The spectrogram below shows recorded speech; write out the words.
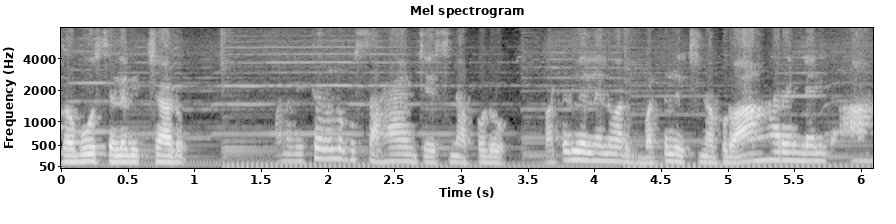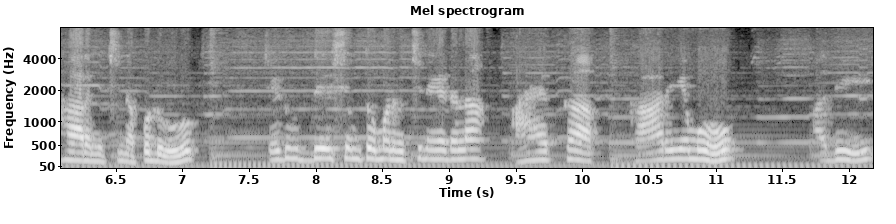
ప్రభు సెలవిచ్చాడు. మన మనం ఇతరులకు సహాయం చేసినప్పుడు బట్టలు లేని వారికి బట్టలు ఇచ్చినప్పుడు ఆహారం లేని ఆహారం ఇచ్చినప్పుడు చెడు ఉద్దేశంతో మనం ఇచ్చిన ఏడల ఆ యొక్క కార్యము అది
